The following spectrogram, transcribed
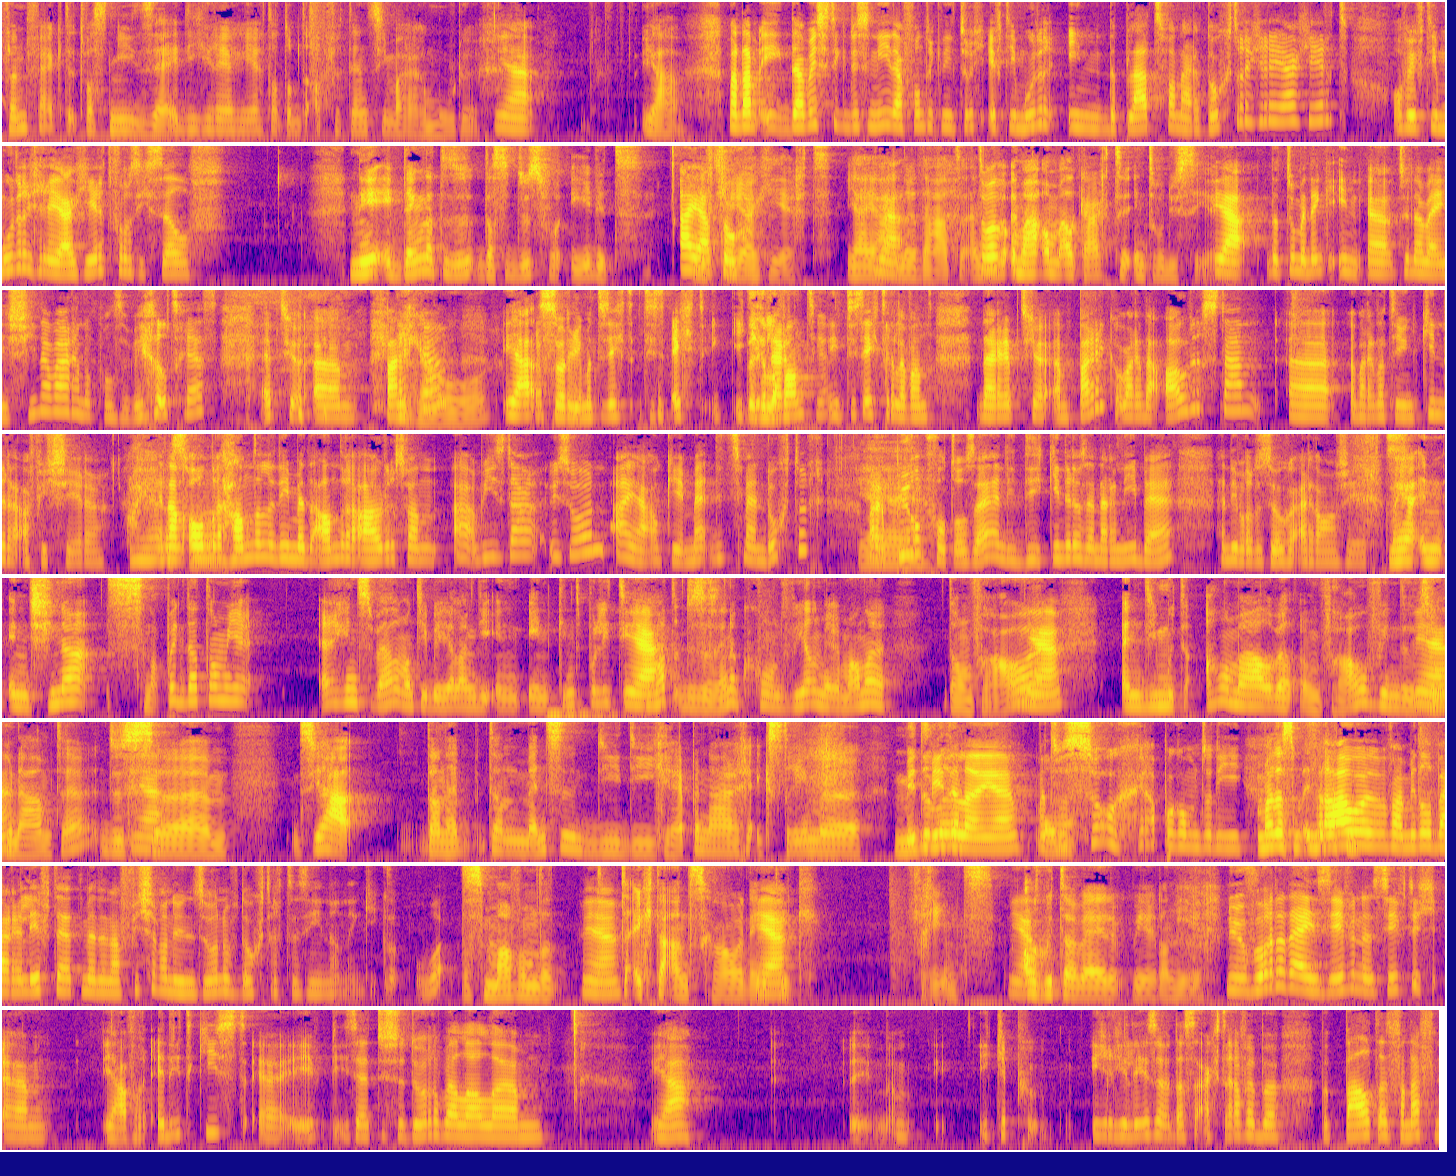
fun fact, het was niet zij die gereageerd had op de advertentie, maar haar moeder. ja. Ja, Maar dat, dat wist ik dus niet, dat vond ik niet terug. Heeft die moeder in de plaats van haar dochter gereageerd? Of heeft die moeder gereageerd voor zichzelf? nee, ik denk dat, de- dat ze dus voor Edith Ah ja, heeft toch. gereageerd. Ja, ja, Ja. inderdaad. En, om, om elkaar te introduceren. Ja, dat doet me denken, in, eh, toen wij in China waren op onze wereldreis, heb je Hier parken... we. Ja, sorry, maar het is echt... Het is echt, ik, ik, Relevant, daar- ja? Het is echt relevant. Daar heb je een park waar de ouders staan, eh, waar dat die hun kinderen afficheren. Oh, ja, en dan onderhandelen die met de andere ouders van... Ah, wie is daar? Uw zoon? Ah ja, oké, dit is mijn dochter. Maar puur op foto's, hè. En die, die kinderen zijn daar niet bij. En die worden zo gearrangeerd. Maar ja, in, in China snap ik dat dan weer ergens wel, want die hebben heel lang die een- één-kind-politiek Ja. gehad. Dus er zijn ook gewoon veel meer mannen dan vrouwen. Ja, En die moeten allemaal wel een vrouw vinden, Ja. zogenaamd. Hè? Dus Ja. ja, dus ja dan heb dan mensen die, die grijpen naar extreme middelen. middelen, ja. Maar het was zo grappig om zo die Maar dat is inderdaad- vrouwen van middelbare leeftijd met een affiche van hun zoon of dochter te zien. Dan denk ik, wat? Dat is maf om dat Ja. te echt te aanschouwen, denk Ja. ik. Vreemd. Ja. Al goed dat wij weer dan hier... Nu, voordat hij in 77 ehm, ja, voor Edith kiest, heeft- is hij tussendoor wel al... ehm, ja... eh, ik heb hier gelezen dat ze achteraf hebben bepaald dat vanaf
